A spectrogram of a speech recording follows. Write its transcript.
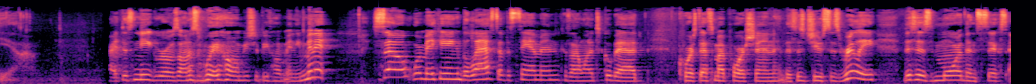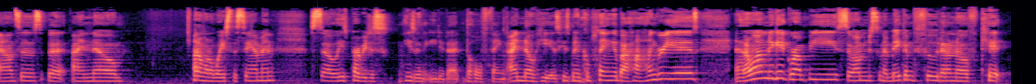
yeah. All right, this Negro is on his way home. He should be home any minute. So we're making the last of the salmon because I don't want it to go bad. Of course, that's my portion. This is juices. Really, this is more than six ounces, but I know I don't want to waste the salmon. So he's probably just, he's going to eat it, at the whole thing. I know he is. He's been complaining about how hungry he is. And I don't want him to get grumpy. So I'm just going to make him the food. I don't know if Kit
